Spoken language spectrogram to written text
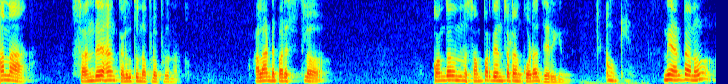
అన్న సందేహం కలుగుతుంది అప్పుడప్పుడు నాకు. అలాంటి పరిస్థితిలో కొందరు నన్ను సంప్రదించడం కూడా జరిగింది. ఓకే. నేను అంటాను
